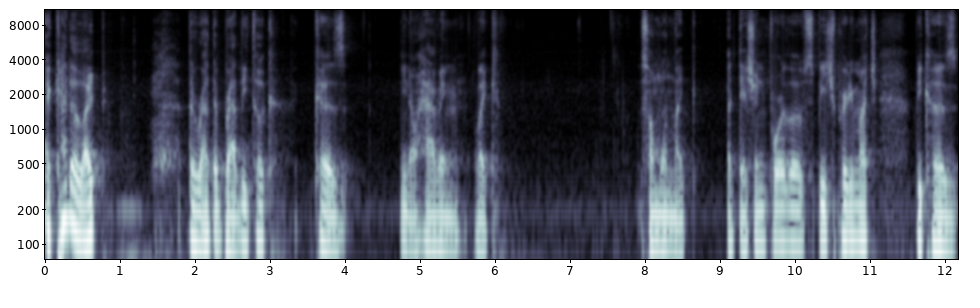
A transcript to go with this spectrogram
I kind of liked the route that Bradley took, because you know having like someone like audition for the speech pretty much because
